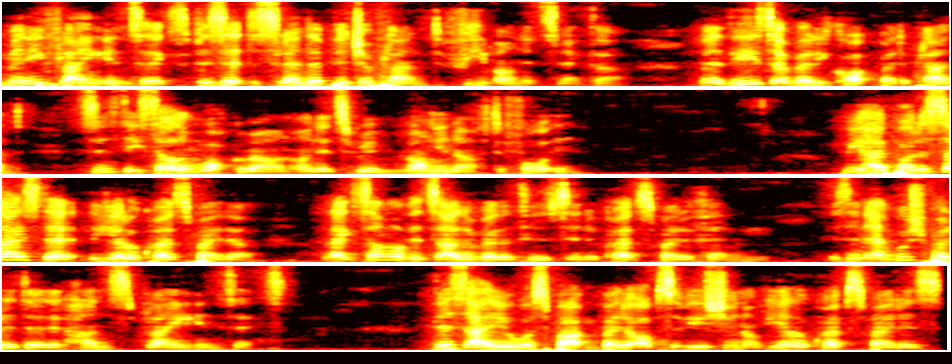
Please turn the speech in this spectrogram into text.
Many flying insects visit the slender pitcher plant to feed on its nectar, but these are rarely caught by the plant, since they seldom walk around on its rim long enough to fall in. We hypothesize that the yellow crab spider, like some of its other relatives in the crab spider family, is an ambush predator that hunts flying insects. This idea was sparked by the observation of yellow crab spiders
